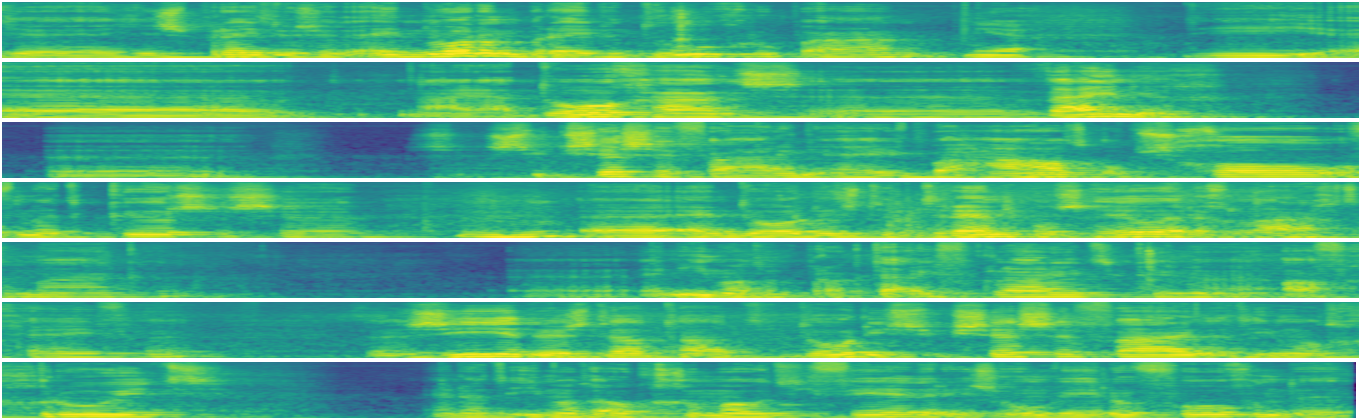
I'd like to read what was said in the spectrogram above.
je, je spreekt dus een enorm brede doelgroep aan. Ja. die eh, nou ja, doorgaans eh, weinig eh, s- succeservaringen heeft behaald op school of met cursussen. Mhm. eh, en door dus de drempels heel erg laag te maken eh, en iemand een praktijkverklaring te kunnen afgeven, dan zie je dus dat, dat door die succeservaring dat iemand groeit en dat iemand ook gemotiveerder is om weer een volgende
